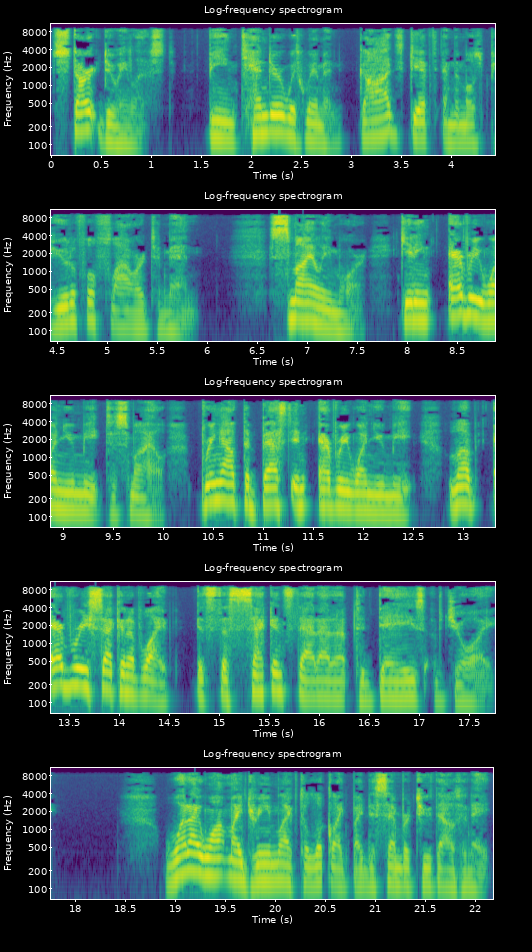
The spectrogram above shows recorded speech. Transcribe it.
Start doing list. Being tender with women, God's gift and the most beautiful flower to men. Smiling more, getting everyone you meet to smile. Bring out the best in everyone you meet. Love every second of life. It's the seconds that add up to days of joy. What I want my dream life to look like by December 2008.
